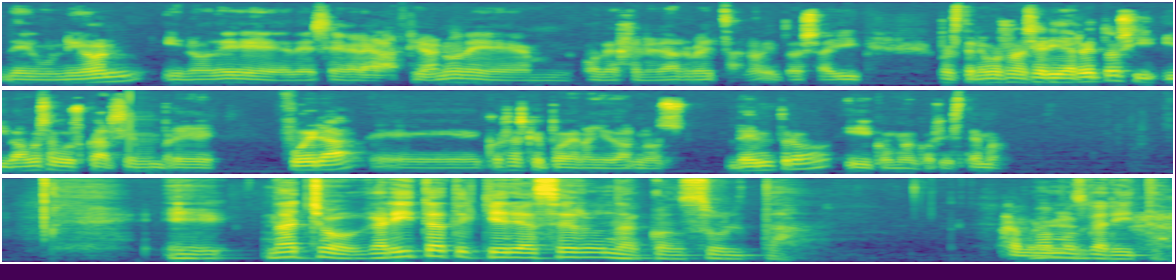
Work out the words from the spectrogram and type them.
de unión y no de, segregación o de, o de generar brecha. ¿no? Entonces ahí pues tenemos una serie de retos y, vamos a buscar siempre fuera eh, cosas que pueden ayudarnos dentro y como ecosistema. Eh, Nacho, Garita te quiere hacer una consulta. Vamos, Garita.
